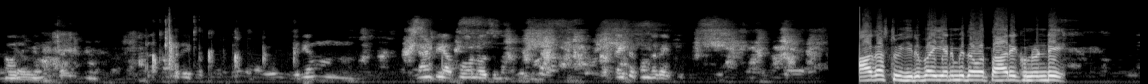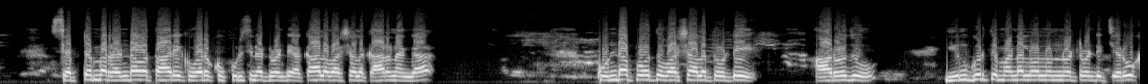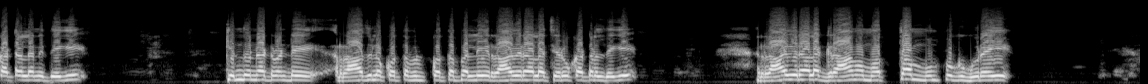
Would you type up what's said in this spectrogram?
ఉదయం ఎలాంటి అపోహలు అవుతున్నాయి తొందరగా ఆగస్టు ఇరవై ఎనిమిదవ తారీఖు నుండి సెప్టెంబర్ రెండవ తారీఖు వరకు కురిసినటువంటి అకాల వర్షాల కారణంగా కుండపోతు వర్షాలతోటి ఆ రోజు యున్గుర్తి మండలంలో ఉన్నటువంటి చెరువు కట్టలని దిగి కింద ఉన్నటువంటి రాజుల కొత్త కొత్తపల్లి రావిరాల చెరువు కట్టలు దిగి రావిరాల గ్రామం మొత్తం ముంపుకు గురయ్యి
